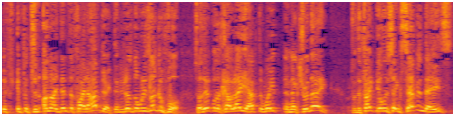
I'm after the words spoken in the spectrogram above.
if, if it's an unidentified object that he doesn't know what he's looking for. So therefore, the chavra you have to wait an extra day. For the fact you're only saying seven days,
